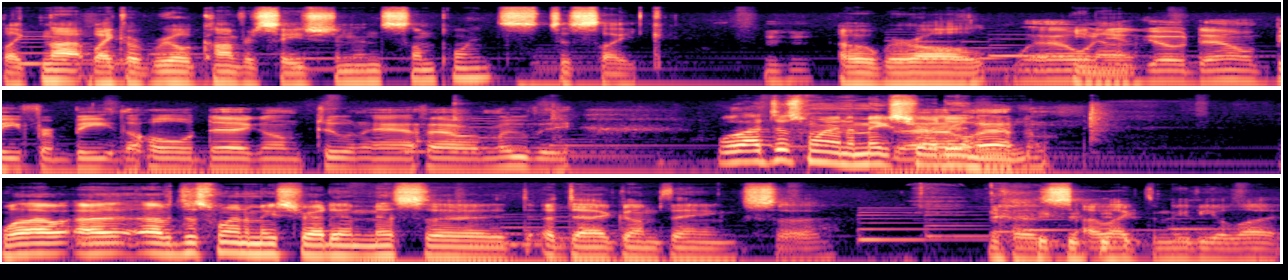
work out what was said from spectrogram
Like, not like a real conversation in some points. Just like, mm-hmm. oh, we're all. Well, You when know. you go down beat for beat the whole daggone two and a half hour movie, Well, I just wanted to make sure I didn't. happen. Well, I, I, I just wanted to make sure I didn't miss a, a dadgum thing, so. Because I like the movie a lot.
